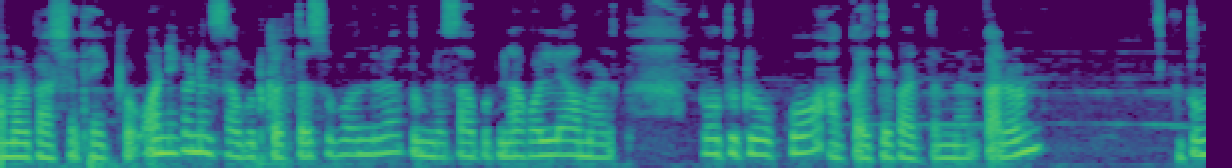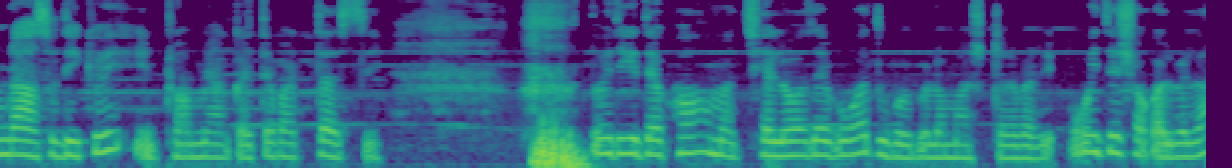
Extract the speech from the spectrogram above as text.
আমার পাশে থেকে অনেক অনেক সাপোর্ট করতেছো বন্ধুরা। তোমরা সাপোর্ট না করলে আমার ততটুকু আঁকাইতে পারতাম না। কারণ তোমরা আসো দেখেই একটু আমি আঁকাইতে পারতেছি। তো ওইদিকে দেখো, আমার ছেলেও যাইব দুপুরবেলা মাস্টার বাড়ি। ওই যে সকালবেলা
